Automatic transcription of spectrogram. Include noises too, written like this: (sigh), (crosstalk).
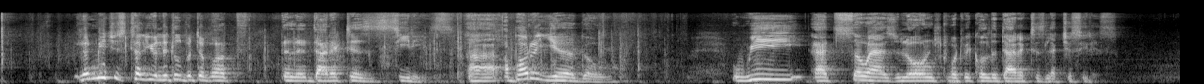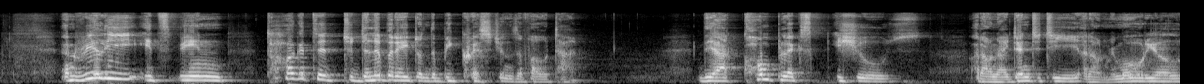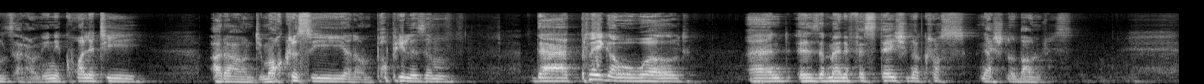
let me just tell you a little bit about the director's series. Uh, about a year ago, we at SOAS launched what we call the Director's Lecture Series. And really, it's been targeted to deliberate on the big questions of our time. There are complex issues around identity, around memorials, around inequality, around democracy, around populism that plague our world and is a manifestation across national boundaries.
